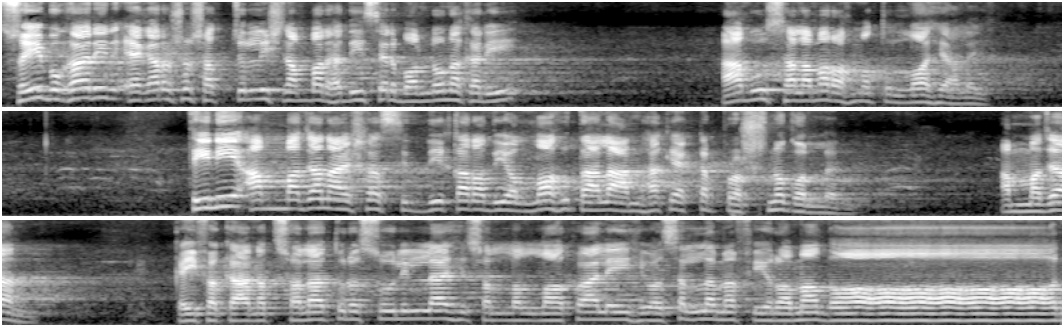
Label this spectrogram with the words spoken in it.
সই বুখারির এগারোশো সাতচল্লিশ নম্বর হাদিসের বর্ণনাকারী আবু সালামা রহমতুল্লাহ আলাই তিনি আম্মাজান আয়সা সিদ্দিকা রদি আল্লাহ তালা আনহাকে একটা প্রশ্ন করলেন আম্মাজান কাইফা কানাত সালাতু রাসূলিল্লাহি সাল্লাল্লাহু আলাইহি ওয়াসাল্লাম ফি রমাদান।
